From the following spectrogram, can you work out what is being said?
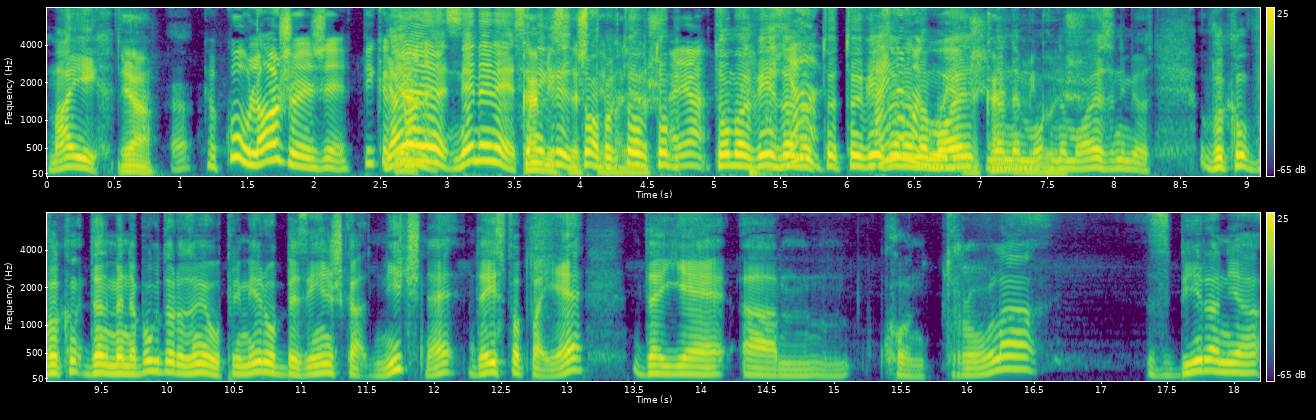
ima jih. Ja. Kako vložil je že? Pika Ja, ja, ja, ne, ne, ne, ne gre misliš to, ampak to, to, A ja. to vezano, A ja. to, to je vezano na moje, na, na, na moje zanimivost. V, v, da me ne bo kdo razumel, v primeru Bezenška nič, ne, dejstvo pa je, da je um, kontrola zbiranja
